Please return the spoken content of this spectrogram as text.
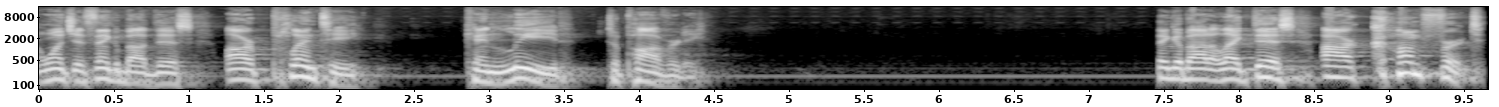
I want you to think about this. Our plenty can lead to poverty. Think about it like this our comfort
